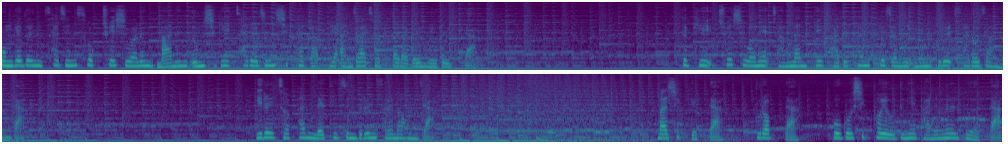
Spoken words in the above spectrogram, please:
공개된 사진 속 최시원은 많은 음식이 차려진 식탁 앞에 앉아 젓가락을 물고 있다. 특히 최시원의 장난기 가득한 표정이 눈길을 사로잡는다. 이를 접한 네티즌들은 설마 혼자 맛있겠다, 부럽다, 보고 싶어요 등의 반응을 보였다.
